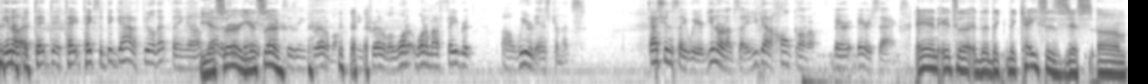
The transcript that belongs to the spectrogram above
you know, it, t- t- t- takes a big guy to fill that thing up. Yes, sir. yes, sir. Sax is incredible, incredible. One one of my favorite uh, weird instruments. I shouldn't say weird. You know what I'm saying. You got a honk on a bari, sax. And it's a the, the the case is just um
